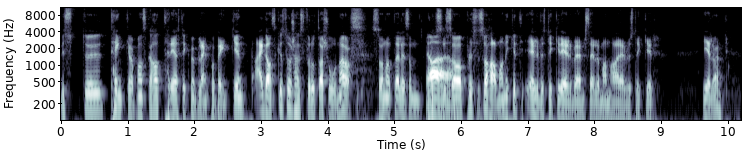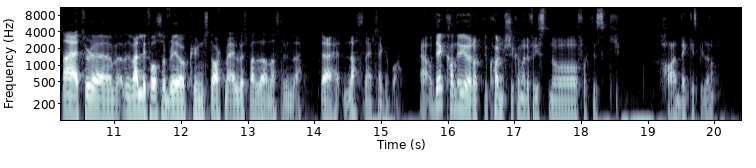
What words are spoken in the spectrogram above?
Hvis du tenker at man skal ha tre stykker med blank på benken Det er ganske stor sjanse for rotasjon her. Altså. Sånn at det liksom plutselig. Så, plutselig så har man ikke elleve stykker i elveren, selv om man har elleve stykker i elveren. Nei, jeg tror det er veldig få som blir å kunne starte med elleve spillere neste runde. Det er jeg nesten helt sikker på. Ja, og det kan jo gjøre at du kanskje kan være fristende å faktisk ha en benkespiller, da.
